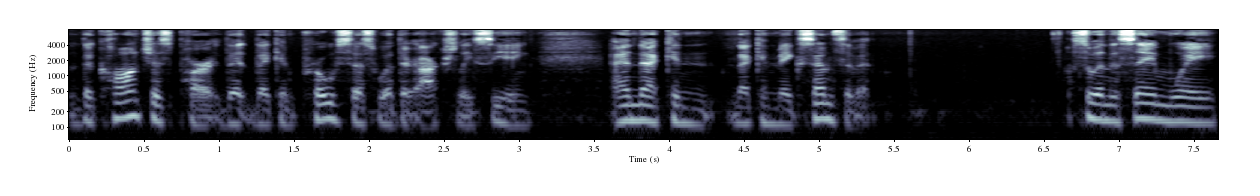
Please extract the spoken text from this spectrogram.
the conscious part that, that can process what they're actually seeing and that can that can make sense of it. So in the same way,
